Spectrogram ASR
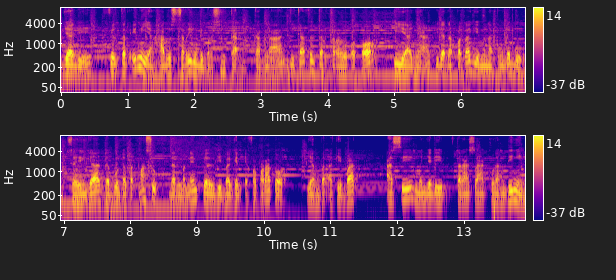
Jadi, filter ini yang harus sering dibersihkan karena jika filter terlalu kotor, ianya tidak dapat lagi menampung debu sehingga debu dapat masuk dan menempel di bagian evaporator yang berakibat AC menjadi terasa kurang dingin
